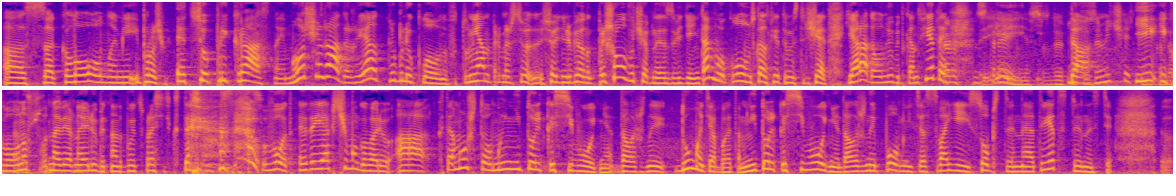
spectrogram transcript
а, с клоунами и прочим. Это все прекрасно. И мы очень рады же. Я люблю клоунов. Вот у меня, например, сегодня ребенок пришел в учебное заведение, там его клоун с конфетами встречает. Я рада, он любит конфеты. Хорошее настроение И- создает. Да. Это замечательно, И, и клоунов, хорошее наверное, любит, надо будет спросить, кстати. Вот, это я к чему говорю? А к тому, что мы не только сегодня должны думать об этом, не только сегодня должны помнить о своей собственной ответственности. Э,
